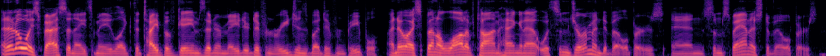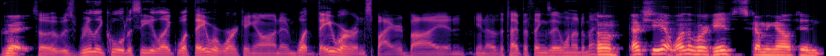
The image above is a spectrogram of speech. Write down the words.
And it always fascinates me, like the type of games that are made in different regions by different people. I know I spent a lot of time hanging out with some German developers and some Spanish developers. Right. So it was really cool to see like what they were working on and what they were inspired by and, you know, the type of things they wanted to make. Um, actually, yeah, one of our games is coming out in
